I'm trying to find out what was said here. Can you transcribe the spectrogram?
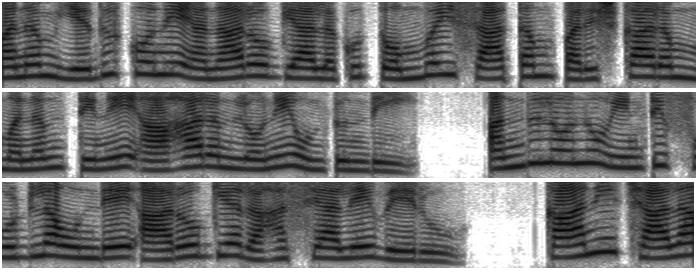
మనం ఎదుర్కొనే అనారోగ్యాలకు తొంభై శాతం పరిష్కారం మనం తినే ఆహారంలోనే ఉంటుంది. అందులోనూ ఇంటి ఫుడ్ల ఉండే ఆరోగ్య రహస్యాలే వేరు. కానీ చాలా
